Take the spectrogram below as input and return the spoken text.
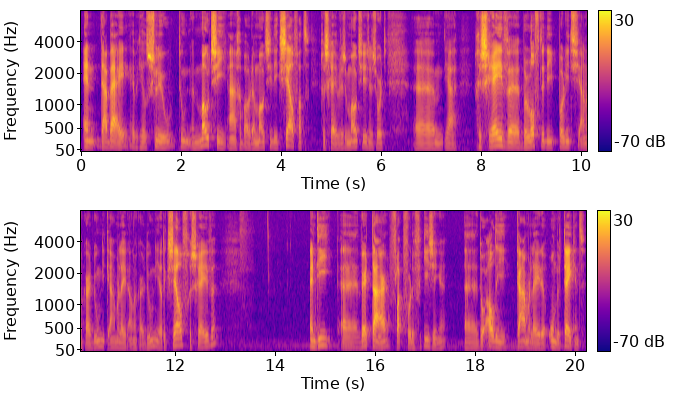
En daarbij heb ik heel sluw toen een motie aangeboden. Een motie die ik zelf had geschreven. Dus een motie is een soort ehm, ja, geschreven belofte die politici aan elkaar doen, die Kamerleden aan elkaar doen. Die had ik zelf geschreven. En die eh, werd daar vlak voor de verkiezingen eh, door al die Kamerleden ondertekend.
